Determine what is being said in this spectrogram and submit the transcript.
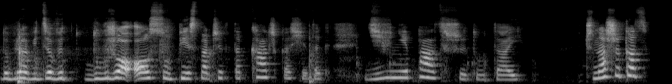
Dobra, widzowie, dużo osób jest. Patrz, jak ta kaczka się tak dziwnie patrzy tutaj. Czy nasza kac...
